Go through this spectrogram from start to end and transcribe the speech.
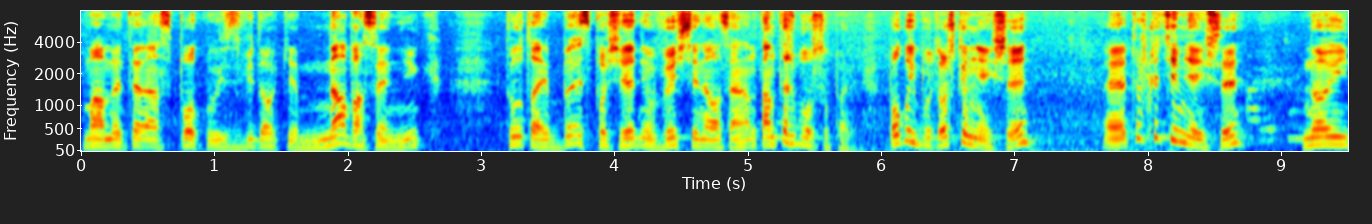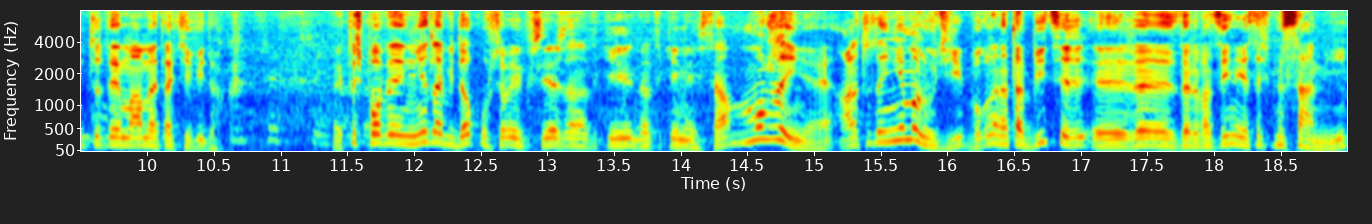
Mamy teraz pokój z widokiem na basenik. Tutaj bezpośrednio wyjście na ocean. Tam też było super. Pokój był troszkę mniejszy, e, troszkę ciemniejszy. No i tutaj mamy taki widok. Jak ktoś powie, nie dla widoków człowiek przyjeżdża na takie, na takie miejsca, może i nie, ale tutaj nie ma ludzi. W ogóle na tablicy e, rezerwacyjnej jesteśmy sami,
